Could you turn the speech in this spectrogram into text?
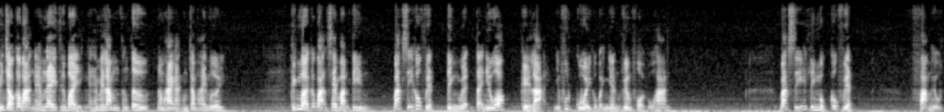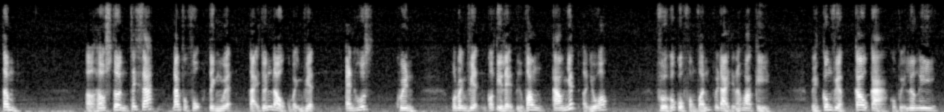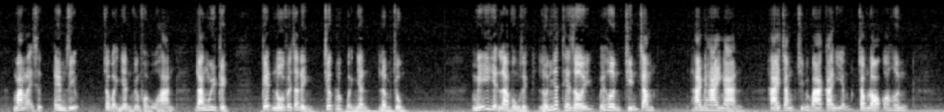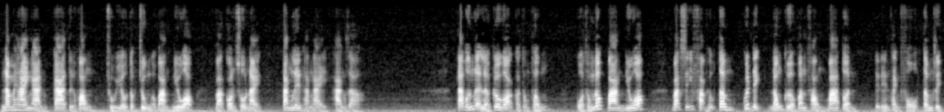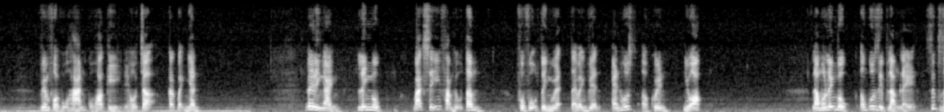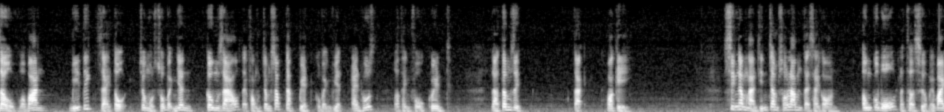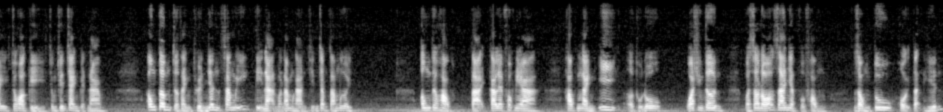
Kính chào các bạn ngày hôm nay thứ Bảy ngày 25 tháng 4 năm 2020. Kính mời các bạn xem bản tin Bác sĩ gốc Việt tình nguyện tại New York kể lại những phút cuối của bệnh nhân viêm phổi Vũ Hán. Bác sĩ Linh Mục cốc Việt Phạm Hữu Tâm ở Houston, Texas đang phục vụ tình nguyện tại tuyến đầu của bệnh viện Enhus Queen, một bệnh viện có tỷ lệ tử vong cao nhất ở New York. Vừa có cuộc phỏng vấn với Đài tiếng nói Hoa Kỳ về công việc cao cả của vị lương y mang lại sự êm dịu cho bệnh nhân viêm phổi Vũ Hán đang nguy kịch kết nối với gia đình trước lúc bệnh nhân lâm chung. Mỹ hiện là vùng dịch lớn nhất thế giới với hơn 922.293 ca nhiễm, trong đó có hơn 52.000 ca tử vong, chủ yếu tập trung ở bang New York và con số này tăng lên hàng ngày, hàng giờ. Đáp ứng lại lời kêu gọi của Tổng thống của Thống đốc bang New York, bác sĩ Phạm Hữu Tâm quyết định đóng cửa văn phòng 3 tuần để đến thành phố tâm dịch viêm phổi Vũ Hán của Hoa Kỳ để hỗ trợ các bệnh nhân. Đây là hình ảnh Linh Mục, bác sĩ Phạm Hữu Tâm phục vụ tình nguyện tại bệnh viện Enhus ở Queen, New York. Là một linh mục, ông có dịp làm lễ sức giàu vào ban bí tích giải tội cho một số bệnh nhân công giáo tại phòng chăm sóc đặc biệt của bệnh viện Enhus ở thành phố Queen, là tâm dịch tại Hoa Kỳ. Sinh năm 1965 tại Sài Gòn, ông có bố là thợ sửa máy bay cho Hoa Kỳ trong chiến tranh Việt Nam. Ông Tâm trở thành thuyền nhân sang Mỹ tị nạn vào năm 1980. Ông theo học tại California, học ngành y ở thủ đô Washington và sau đó gia nhập vào phòng dòng tu hội tận hiến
